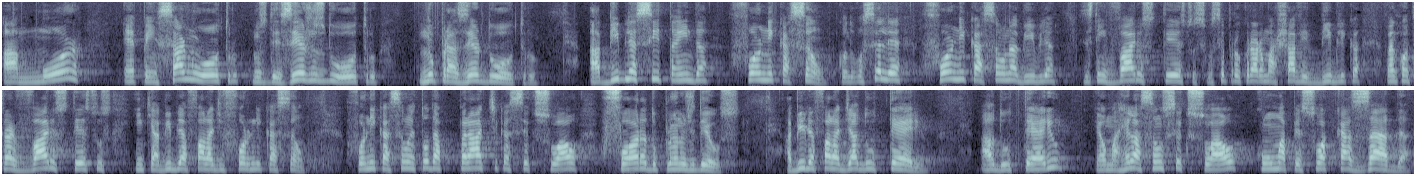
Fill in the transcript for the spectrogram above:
Amor é pensar no outro, nos desejos do outro, no prazer do outro. A Bíblia cita ainda fornicação. Quando você lê fornicação na Bíblia, existem vários textos. Se você procurar uma chave bíblica, vai encontrar vários textos em que a Bíblia fala de fornicação. Fornicação é toda prática sexual fora do plano de Deus. A Bíblia fala de adultério. Adultério é uma relação sexual com uma pessoa casada,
